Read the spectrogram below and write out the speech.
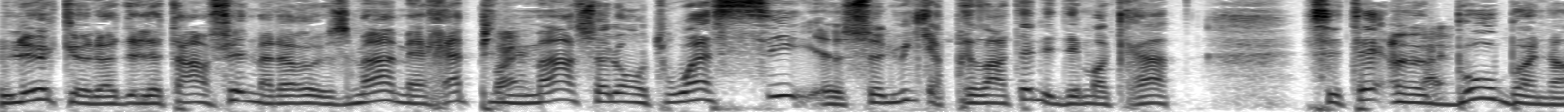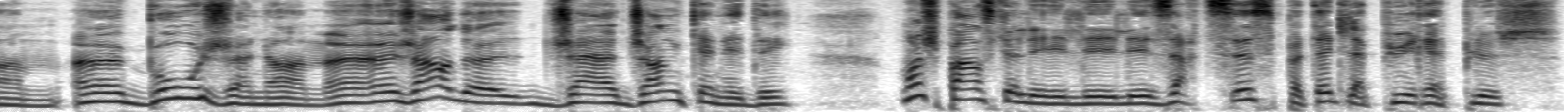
Luc, le, le temps file malheureusement, mais rapidement, selon toi, si euh, celui qui représentait les démocrates, c'était un Ouais. beau bonhomme, un beau jeune homme, un, un genre de Ja- John Kennedy, moi je pense que les, les, les artistes peut-être l'appuieraient plus.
